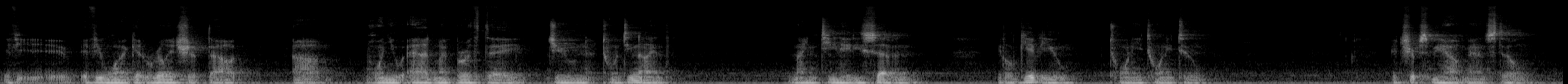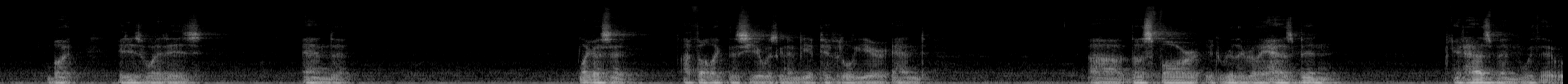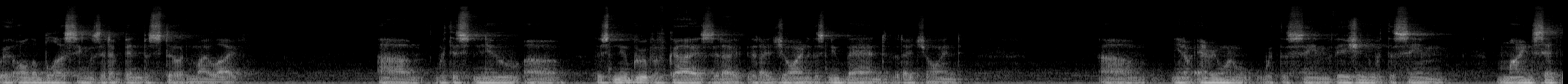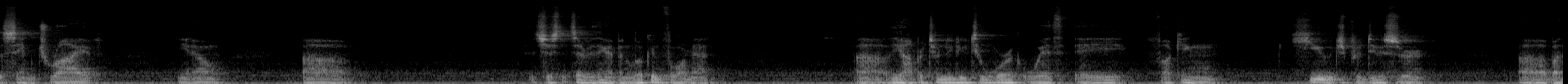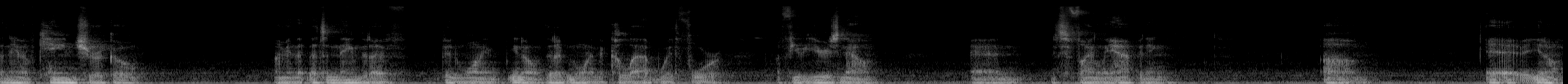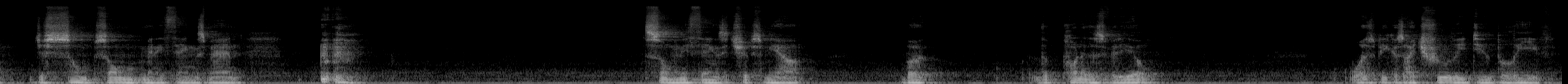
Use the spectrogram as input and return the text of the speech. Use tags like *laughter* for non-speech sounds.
if you if you want to get really tripped out, um, when you add my birthday, June 29th, 1987, it'll give you 2022. It trips me out, man, still. But it is what it is. And uh, like I said, I felt like this year was going to be a pivotal year, and uh, thus far, it really, really has been. It has been with it, with all the blessings that have been bestowed in my life. Um, with this new, uh, this new group of guys that I that I joined, this new band that I joined. Um, you know, everyone with the same vision, with the same mindset, the same drive, you know. Uh, it's just, it's everything I've been looking for, man. Uh, the opportunity to work with a fucking huge producer uh, by the name of Kane Churko. I mean, that, that's a name that I've been wanting, you know, that I've been wanting to collab with for a few years now. And it's finally happening um, uh, you know, just so so many things, man. *clears throat* so many things. It trips me out. But the point of this video was because I truly do believe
